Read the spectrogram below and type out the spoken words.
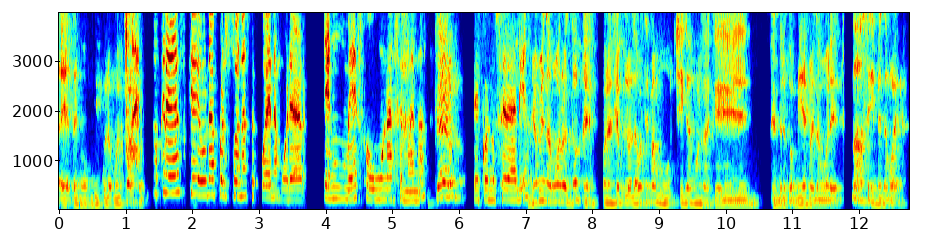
ella tengo un vínculo muy fuerte. ¿Tú crees que una persona se puede enamorar en un mes o una semana Claro, de conocer a alguien? yo me enamoro al toque. Por ejemplo, la última chica con la que, entre comillas, me enamoré. No, sí, me enamoré.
